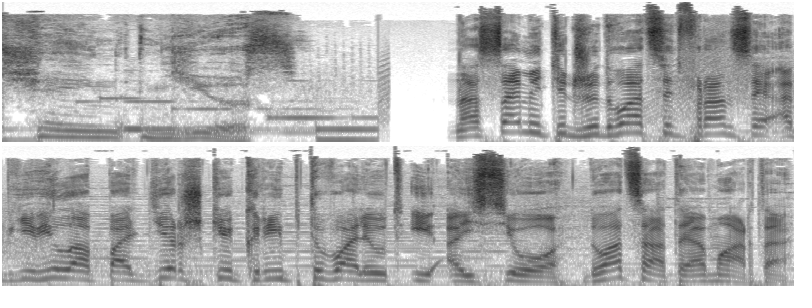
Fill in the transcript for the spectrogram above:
Chain News. На саммите G20 Франция объявила о поддержке криптовалют и ICO 20 марта.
